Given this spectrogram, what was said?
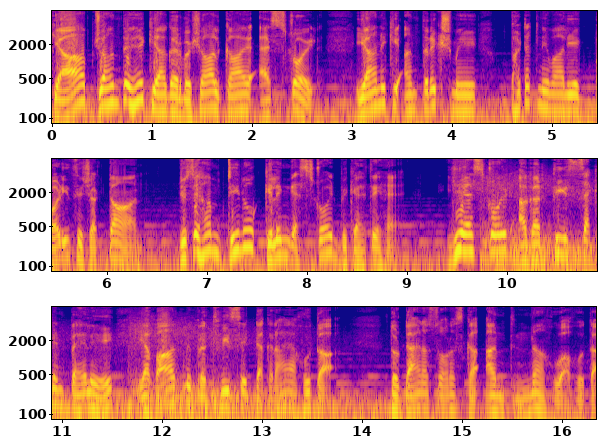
क्या आप जानते हैं कि अगर विशाल काय एस्ट्रॉइड, यानी कि अंतरिक्ष में भटकने वाली एक बड़ी सी चट्टान, जिसे हम डिनो किलिंग एस्ट्रॉइड भी कहते हैं, ये एस्ट्रॉइड अगर 30 सेकंड पहले या बाद में पृथ्वी से टकराया होता तो डायनासोरस का अंत न हुआ होता।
